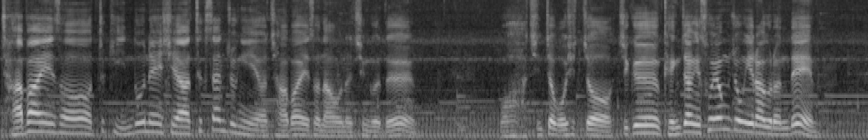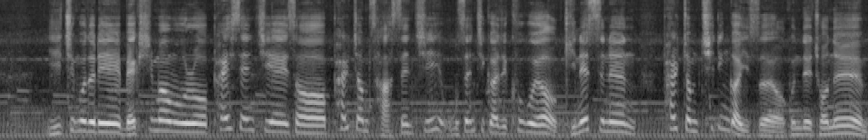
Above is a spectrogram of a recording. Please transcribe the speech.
자바에서 특히 인도네시아 특산종이에요. 자바에서 나오는 친구들. 와 진짜 멋있죠. 지금 굉장히 소형종이라 그런데 이 친구들이 맥시멈으로 8cm에서 8.4cm, 5cm까지 크고요. 기네스는 8.7인가 있어요. 근데 저는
